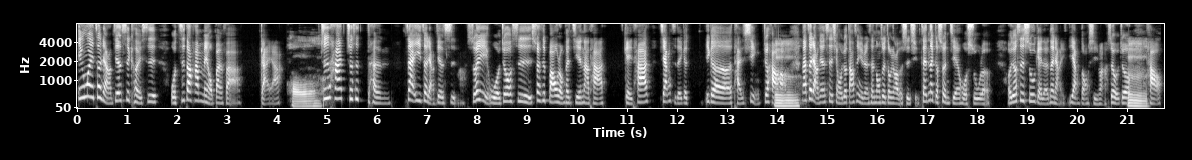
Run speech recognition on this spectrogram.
因为这两件事可以是我知道他没有办法改啊，哦，就是他就是很在意这两件事嘛，所以我就是算是包容跟接纳他，给他这样子的一个一个弹性就好，好。嗯，那这两件事情，我就当是你人生中最重要的事情，在那个瞬间我输了，我就是输给了那两样东西嘛，所以我就，嗯，好，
